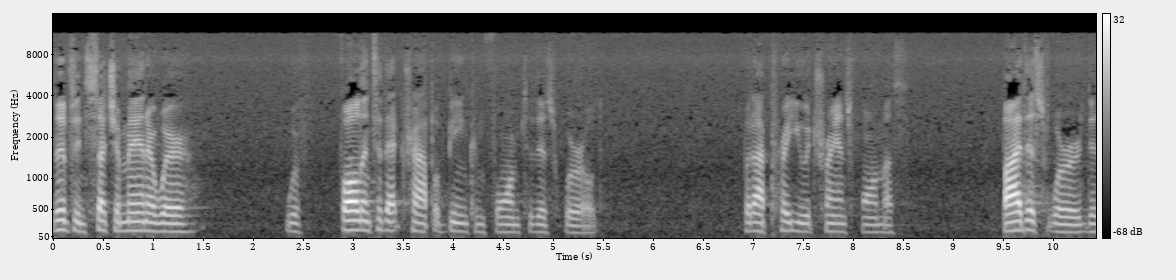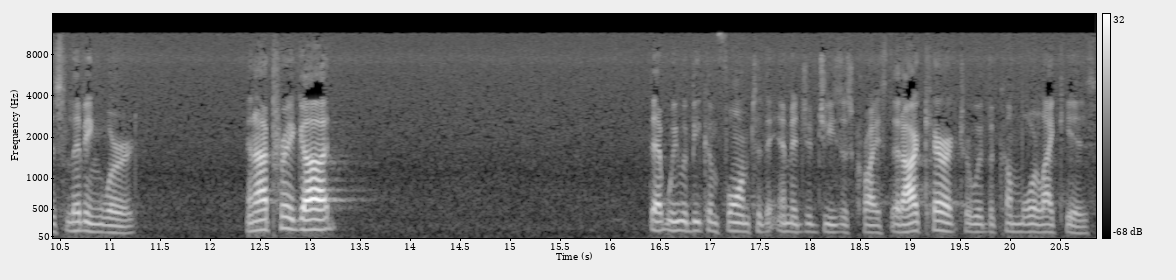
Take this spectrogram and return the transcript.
live in such a manner where we fall into that trap of being conformed to this world but I pray you would transform us by this word, this living word. And I pray, God, that we would be conformed to the image of Jesus Christ, that our character would become more like His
